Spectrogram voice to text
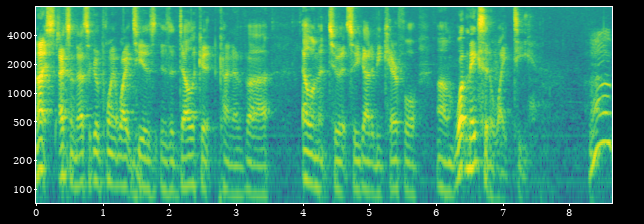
Nice, excellent. That's a good point. White tea is, is a delicate kind of uh, element to it, so you got to be careful. Um, what makes it a white tea? Uh,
